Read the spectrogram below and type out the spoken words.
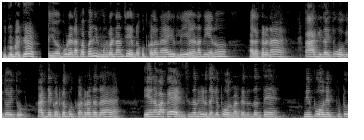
ಕುತ್ಕೊ ಮೇಕೆ ಅಯ್ಯೋ ಬಿಡೋಣ ಪಾಪ ನಿನ್ ಮುಂದ್ಗಡೆ ನಾನು ಸೇರ್ನ ಕುತ್ಕೊಳ್ಳೋಣ ಇರ್ಲಿ ಹೇಳೋದು ಏನು? ಅಲ್ಲ ಕರಣ ಆಗಿದಾಯ್ತು ಹೋಗಿದೋಯ್ತು ಅದನ್ನೇ ಕಟ್ಕೊಂಡು ಕುತ್ಕೊಂಡ್ರದದ. ಏನೋ ಅಕ್ಕ ಎರಡು ದಿವಸದಿಂದ ಹಿಡ್ದಂಗೆ ಫೋನ್ ಮಾಡ್ತಾ ಇದ್ದಂತೆ ನೀನು ಫೋನ್ ಎತ್ಬಿಟ್ಟು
